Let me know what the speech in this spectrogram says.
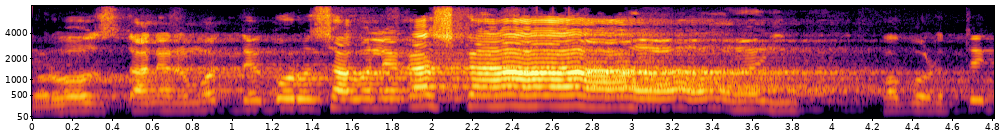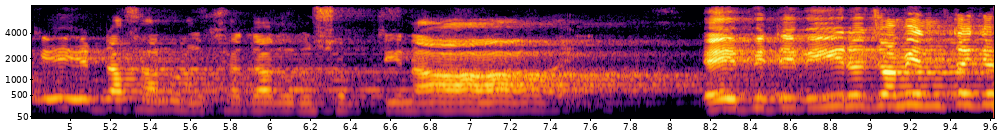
গরুস্থানের মধ্যে গরু, ছাগলে ঘাস খায়। কবর থেকে ডাকানোর খেদানোর শক্তি নাই। এই পৃথিবীর জমিন থেকে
